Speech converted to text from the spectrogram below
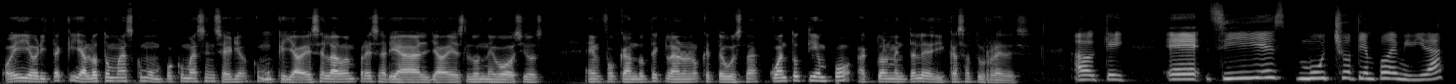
Oye, y ahorita que ya lo tomas como un poco más en serio, como que ya ves el lado empresarial, ya ves los negocios, enfocándote claro en lo que te gusta, ¿cuánto tiempo actualmente le dedicas a tus redes? Ah, ok. Eh, sí es mucho tiempo de mi vida,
